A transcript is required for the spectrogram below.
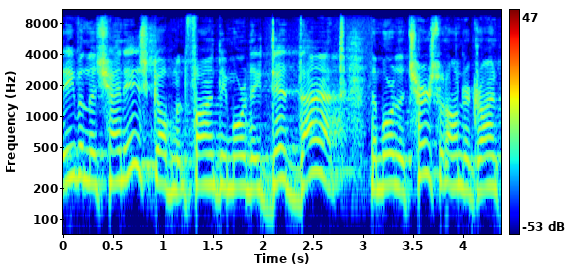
even the Chinese government found the more they did that, the more the church went underground,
